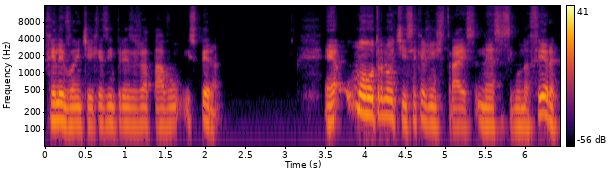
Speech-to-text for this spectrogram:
relevante aí que as empresas já estavam esperando. É, uma outra notícia que a gente traz nessa segunda-feira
